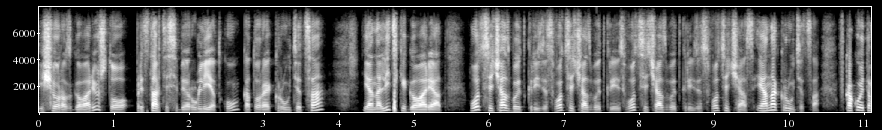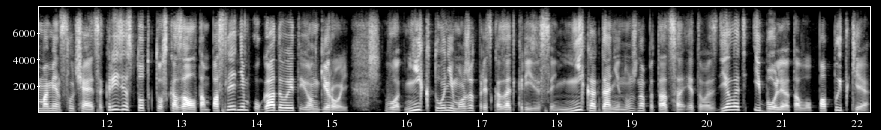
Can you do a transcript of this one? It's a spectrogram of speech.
еще раз говорю, что представьте себе рулетку, которая крутится, и аналитики говорят, вот сейчас будет кризис, вот сейчас будет кризис, вот сейчас будет кризис, вот сейчас. И она крутится. В какой-то момент случается кризис, тот, кто сказал там последним, угадывает, и он герой. Вот. Никто не может предсказать кризисы. Никогда не нужно пытаться этого сделать. И более того, попытки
